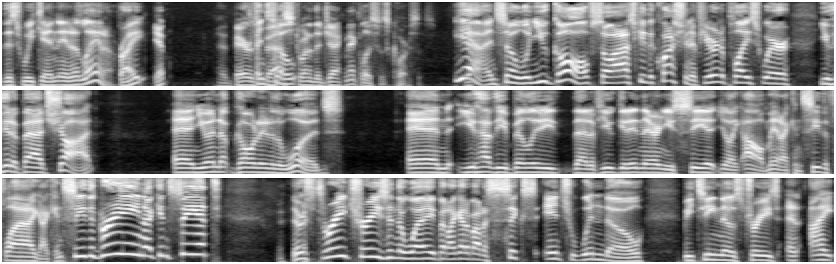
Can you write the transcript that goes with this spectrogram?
this weekend in Atlanta, right? Yep. At Bears and Best, so, one of the Jack Nicklaus's courses. Yeah, and so when you golf, so I ask you the question: if you're in a place where you hit a bad shot and you end up going into the woods, and you have the ability that if you get in there and you see it, you're like, oh man, I can see the flag, I can see the green, I can see it. There's three trees in the way, but I got about a six inch window between those trees, and I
